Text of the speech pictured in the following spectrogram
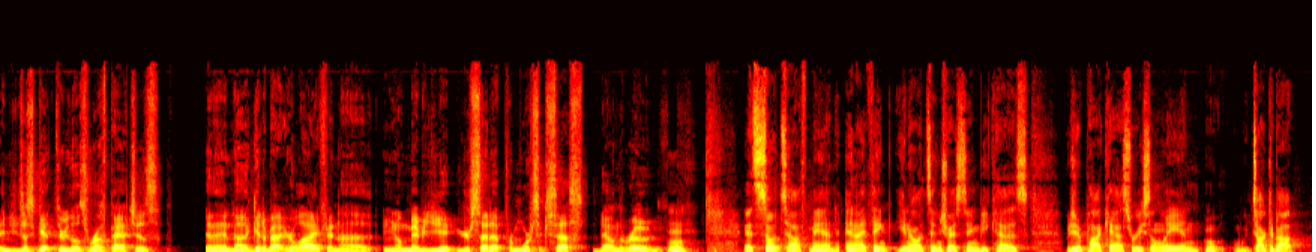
And you just get through those rough patches, and then uh, get about your life, and uh, you know, maybe you, you're set up for more success down the road. It's so tough, man. And I think, you know, it's interesting because we did a podcast recently and we talked about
